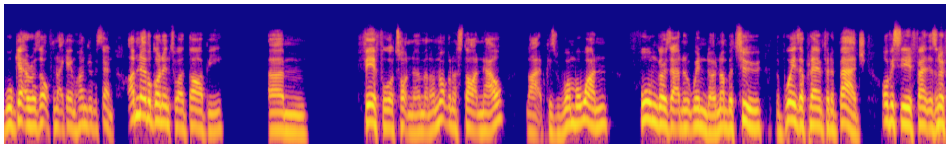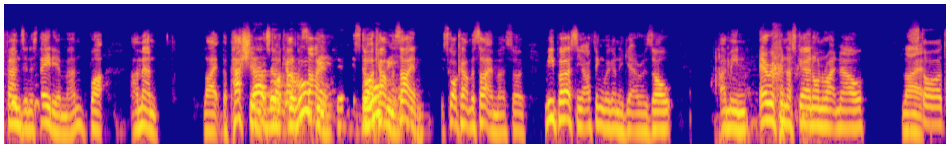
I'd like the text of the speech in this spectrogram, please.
we'll get a result from that game 100%. I've never gone into a derby um, fearful of Tottenham, and I'm not going to start now, like because number one, form goes out of the window. Number two, the boys are playing for the badge. Obviously, there's no fans in the stadium, man. But I man, like the passion, Yeah, it's got to there- count there for will be. something. There- It's got to count for be. something. It's got to count for something, man. So me personally, I think we're going to get a result. I mean, everything that's going on right now, like Starred.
